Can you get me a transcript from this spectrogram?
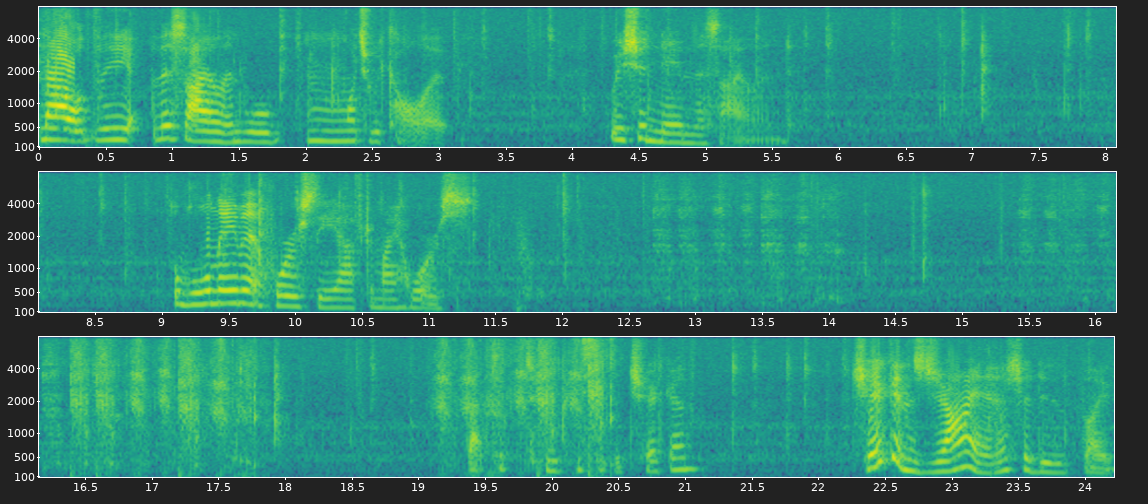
Now the this island will mm, what should we call it? We should name this island. We'll name it Horsey after my horse. That took two pieces of chicken. Chicken's giant. It should do like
